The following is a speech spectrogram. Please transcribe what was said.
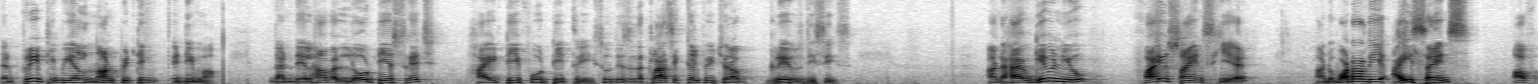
then pretibial non-pitting edema, then they will have a low TSH, high T4, T3. So, this is a classical feature of Graves disease and I have given you 5 signs here and what are the eye signs of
